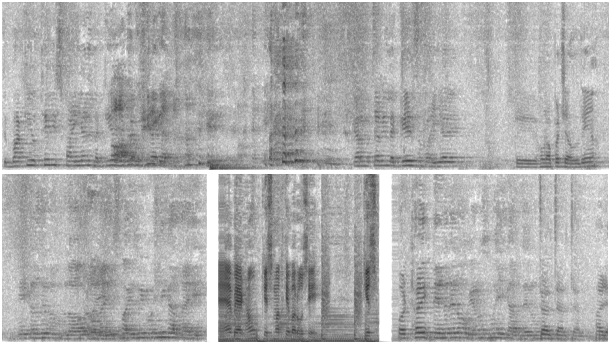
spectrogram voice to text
ਤੇ ਬਾਕੀ ਉੱਥੇ ਵੀ ਸਫ਼ਾਈ ਵਾਲੇ ਲੱਗੇ ਹੋਏ ਆ ਕੁਝ ਨਹੀਂ ਕਰਦਾ। ਕਰਮਚਾਰੀ ਲੱਗੇ ਸਫ਼ਾਈ ਵਾਲੇ। ਤੇ ਹੁਣ ਆਪਾਂ ਚੱਲਦੇ ਆਂ। ਮੈਂ ਬੈਠਾ ਹੂੰ ਕਿਸਮਤ ਕੇ ਭਰੋਸੇ। ਕਿਸ ਉੱਠ ਤਿੰਨ ਦਿਨ ਹੋ ਗਏ ਉਹਨੂੰ ਸਫ਼ਾਈ ਕਰਦੇ ਨੂੰ। ਚੱਲ ਚੱਲ ਚੱਲ। ਆ ਜਾ।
